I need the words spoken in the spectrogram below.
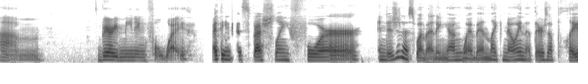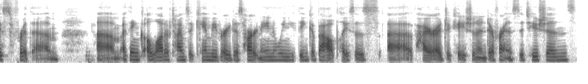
um, very meaningful way. I think especially for indigenous women and young women like knowing that there's a place for them um, i think a lot of times it can be very disheartening when you think about places of higher education and different institutions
